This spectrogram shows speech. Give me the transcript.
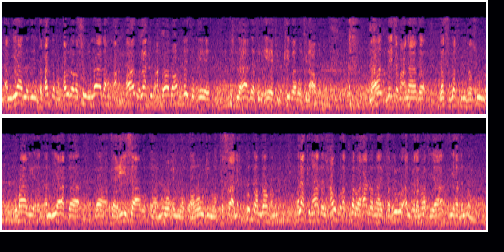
الأنبياء الذين تقدموا قبل رسول الله لهم أحواض ولكن أحواضهم ليست إيه مثل هذا في الإيه في الكبر وفي العظمه ها؟ ليس معنى هذا بس بس من رسول. وما الأنبياء كعيسى وكنوح وكهود وكصالح. كلهم لهم ولكن هذا الحوض أكبر وهذا ما يقرره العلماء في هذا المنطق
